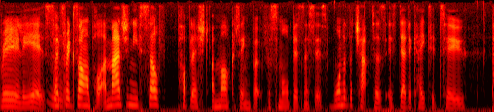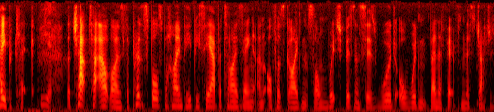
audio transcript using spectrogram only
really is. So, Mm. for example, imagine you've self published a marketing book for small businesses. One of the chapters is dedicated to pay per click. Yeah. The chapter outlines the principles behind PPC advertising and offers guidance on which businesses would or wouldn't benefit from this strategy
